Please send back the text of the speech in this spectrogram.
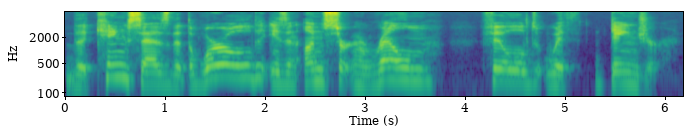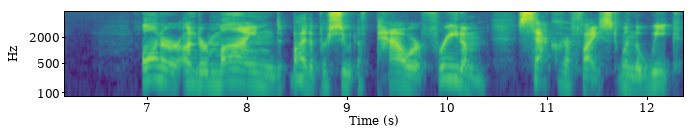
the king says that the world is an uncertain realm filled with danger. Honor undermined by the pursuit of power, freedom sacrificed when the weak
